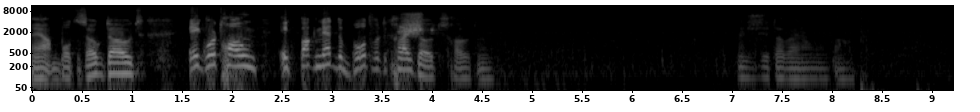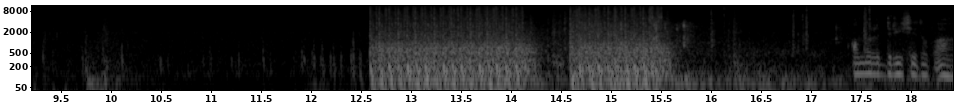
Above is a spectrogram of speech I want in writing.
Nou ja, bot is ook dood. Ik word gewoon... Ik pak net de bot, word ik gelijk doodgeschoten. En ze zit daar bijna op aan. Andere drie zitten op A.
